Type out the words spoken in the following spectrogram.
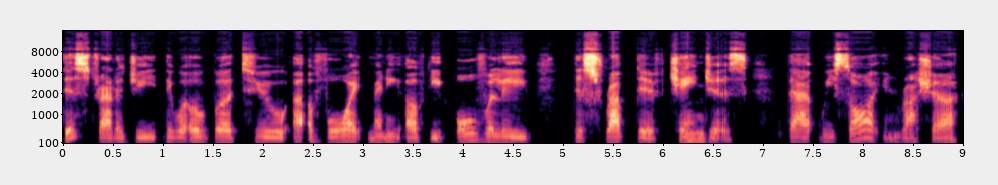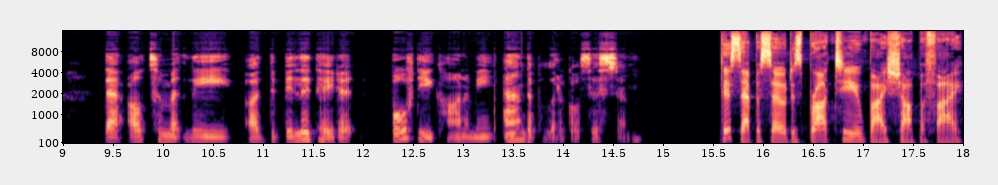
this strategy, they were able to uh, avoid many of the overly disruptive changes that we saw in Russia that ultimately uh, debilitated both the economy and the political system. This episode is brought to you by Shopify.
